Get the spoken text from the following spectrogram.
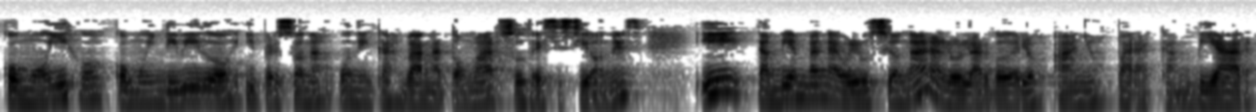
como hijos, como individuos y personas únicas van a tomar sus decisiones y también van a evolucionar a lo largo de los años para cambiar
